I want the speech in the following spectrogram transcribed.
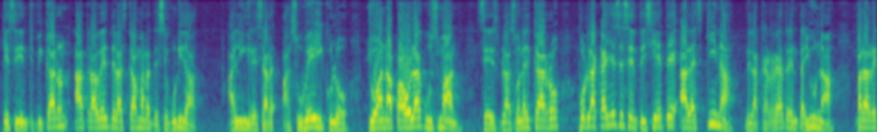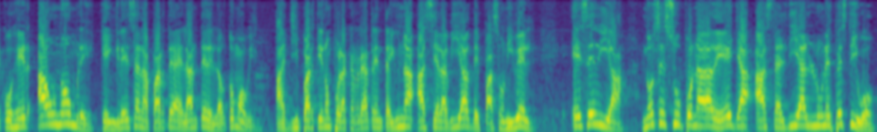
que se identificaron a través de las cámaras de seguridad. Al ingresar a su vehículo, Joana Paola Guzmán se desplazó en el carro por la calle 67 a la esquina de la carrera 31 para recoger a un hombre que ingresa en la parte de adelante del automóvil. Allí partieron por la carrera 31 hacia la vía de paso nivel. Ese día no se supo nada de ella hasta el día lunes festivo,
